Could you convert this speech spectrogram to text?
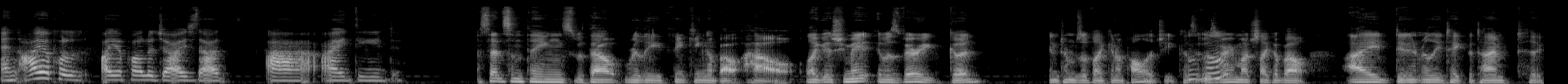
and I apo- I apologize that uh, I did. Said some things without really thinking about how like she made it was very good in terms of like an apology because it was Mhm. very much like about I didn't really take the time to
